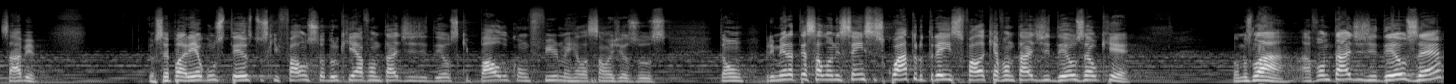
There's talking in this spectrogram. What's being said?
sabe? Eu separei alguns textos que falam sobre o que é a vontade de Deus, que Paulo confirma em relação a Jesus. Então, 1 Tessalonicenses 4,3 fala que a vontade de Deus é o quê? Vamos lá. A vontade de Deus é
